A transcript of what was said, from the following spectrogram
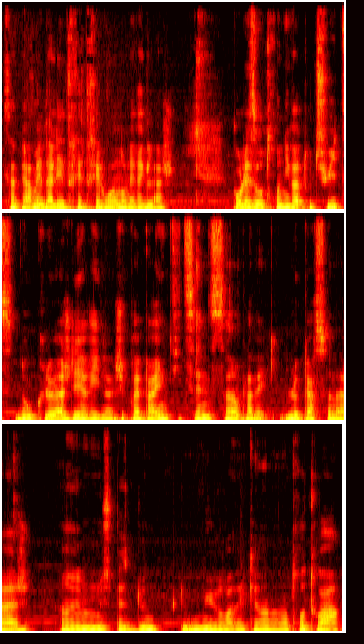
ça permet d'aller très très loin dans les réglages. Pour les autres, on y va tout de suite. Donc le HDRI, là, j'ai préparé une petite scène simple avec le personnage, une espèce de, mur avec un, trottoir,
